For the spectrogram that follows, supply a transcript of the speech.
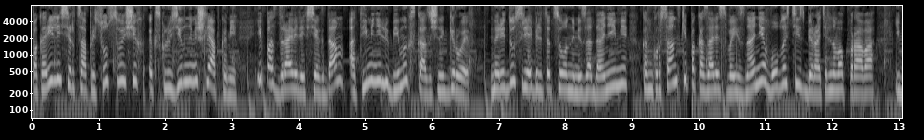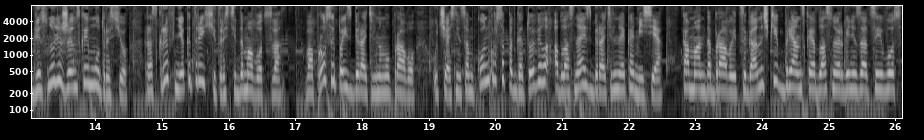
покорили сердца присутствующих эксклюзивными шляпками и поздравили всех дам от имени любимых сказочных героев – Наряду с реабилитационными заданиями конкурсантки показали свои знания в области избирательного права и блеснули женской мудростью, раскрыв некоторые хитрости домоводства. Вопросы по избирательному праву участницам конкурса подготовила областная избирательная комиссия. Команда «Бравые цыганочки» Брянской областной организации ВОЗ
